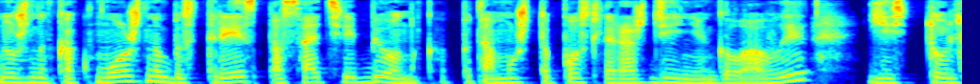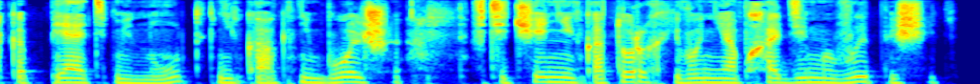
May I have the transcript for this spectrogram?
Нужно как можно быстрее спасать ребенка, потому что после рождения головы есть только пять минут, никак не больше, в течение которых его необходимо вытащить,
